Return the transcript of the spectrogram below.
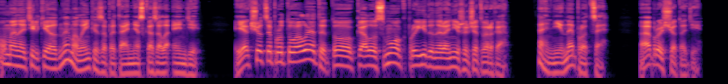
У мене тільки одне маленьке запитання, сказала Енді. Якщо це про туалети, то Калосмок приїде не раніше четверга. Та ні, не про це. А про що тоді?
